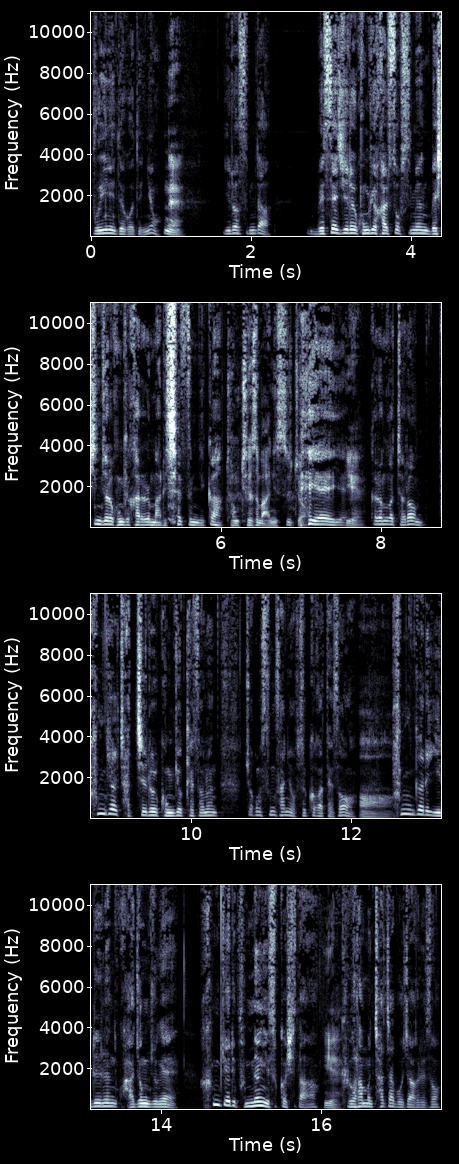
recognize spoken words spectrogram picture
부인이 되거든요. 네. 이렇습니다. 메시지를 공격할 수 없으면 메신저를 공격하라는 말이지 않습니까? 정치에서 많이 쓰죠. 예, 예, 예. 그런 것처럼 판결 자체를 공격해서는 조금 승산이 없을 것 같아서 아. 판결에 이르는 과정 중에 흠결이 분명히 있을 것이다. 예. 그걸 한번 찾아보자. 그래서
